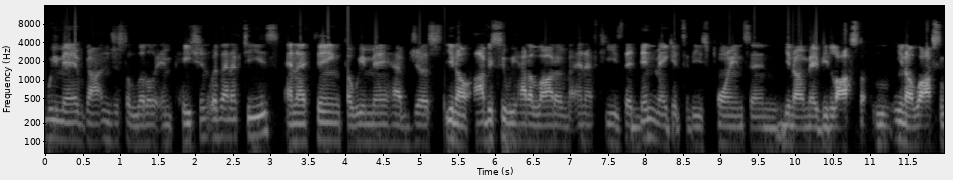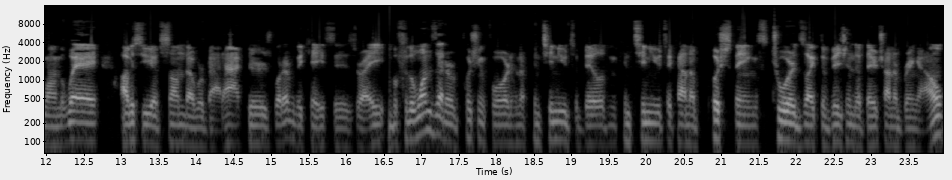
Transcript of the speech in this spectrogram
we may have gotten just a little impatient with NFTs. And I think we may have just, you know, obviously we had a lot of NFTs that didn't make it to these points and, you know, maybe lost, you know, lost along the way. Obviously, you have some that were bad actors, whatever the case is, right? But for the ones that are pushing forward and have continued to build and continue to kind of push things towards like the vision that they're trying to bring out,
